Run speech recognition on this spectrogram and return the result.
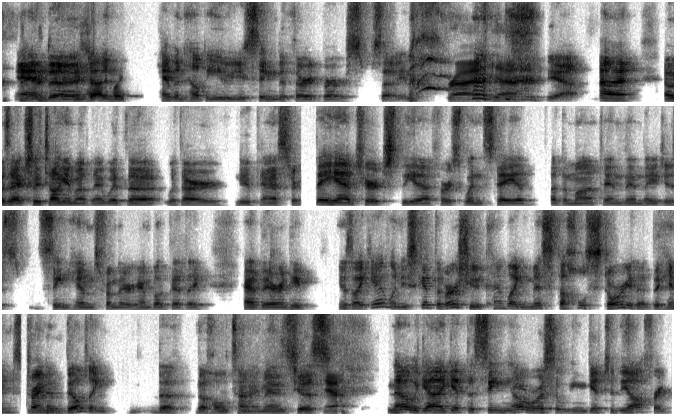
and uh, Exactly. heaven, heaven help you, you sing the third verse. So you know, right yeah yeah. Uh, I was actually talking about that with uh, with our new pastor. They have church the uh, first Wednesday of, of the month, and then they just sing hymns from their hymn book that they had there. And he, he was like, "Yeah, when you skip the verse, you kind of like miss the whole story that the hymn's trying to mm-hmm. building the the whole mm-hmm. time." And it's just, yeah. No, we gotta get the singing over so we can get to the offering.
